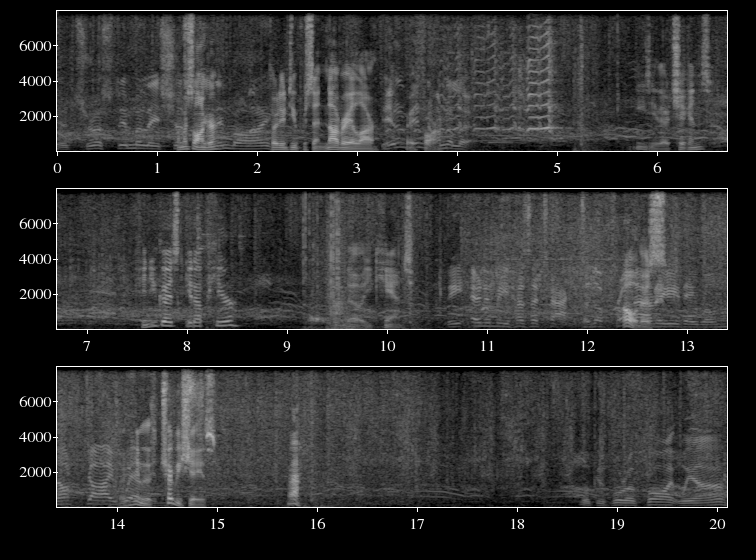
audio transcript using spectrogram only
Your trusty militia How much longer? 32%. Not very large. Very far. on the left. Easy there, chickens. Can you guys get up here? No, you can't. The enemy has attacked. To the front. Oh, there's- They will not die They're hitting with trebuchets. Ah, Looking for a fight, we are.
